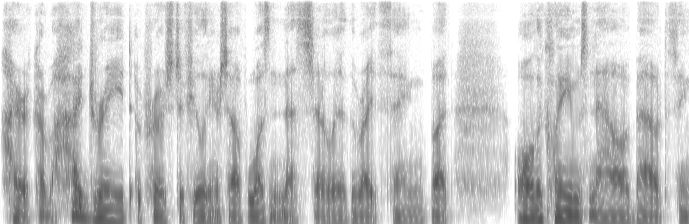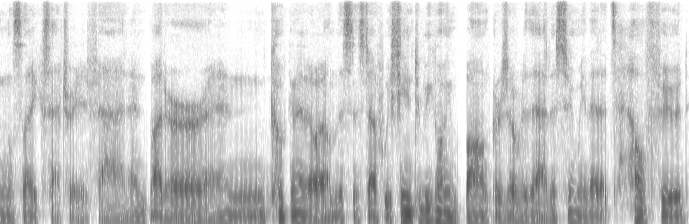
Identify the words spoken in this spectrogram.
higher carbohydrate approach to fueling yourself wasn't necessarily the right thing. But all the claims now about things like saturated fat and butter and coconut oil and this and stuff, we seem to be going bonkers over that, assuming that it's health food.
